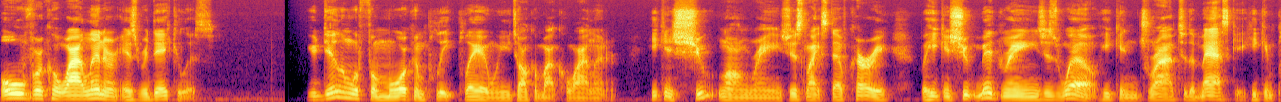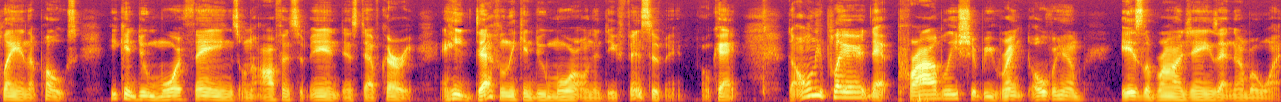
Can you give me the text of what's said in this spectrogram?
over Kawhi Leonard is ridiculous. You're dealing with a more complete player when you talk about Kawhi Leonard. He can shoot long range just like Steph Curry, but he can shoot mid range as well. He can drive to the basket. He can play in the post. He can do more things on the offensive end than Steph Curry. And he definitely can do more on the defensive end. Okay. The only player that probably should be ranked over him is LeBron James at number one.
